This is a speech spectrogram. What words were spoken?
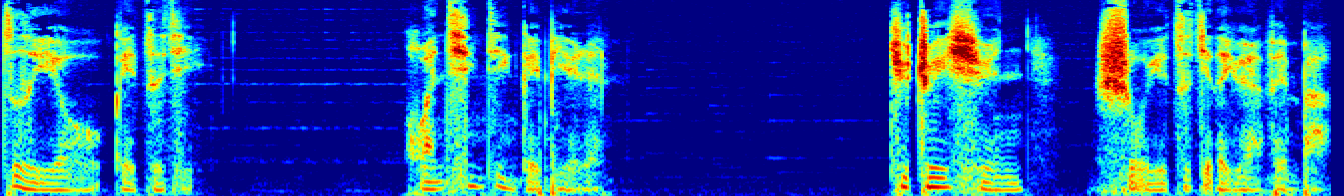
自由给自己，还清净给别人，去追寻属于自己的缘分吧。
